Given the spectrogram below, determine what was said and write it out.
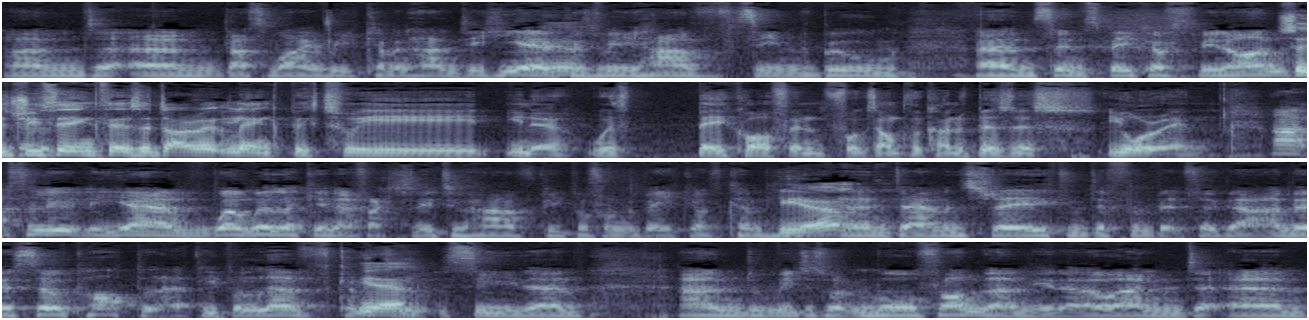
And um, that's why we come in handy here Yeah. because we have seen the boom um, since Bake Off's been on. So, do you think there's a direct link between, you know, with Bake Off and, for example, the kind of business you're in? Absolutely, yeah. Well, we're lucky enough actually to have people from the Bake Off come here Yeah. and demonstrate and different bits like that. And they're so popular. People love coming Yeah. to see them, and we just want more from them, you know. And um,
